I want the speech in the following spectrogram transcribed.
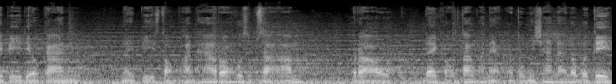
ในปีเดียวกัน ในปี 2563 เราได้ก่อตั้งแผนกออโตเมชันและโรบอติก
